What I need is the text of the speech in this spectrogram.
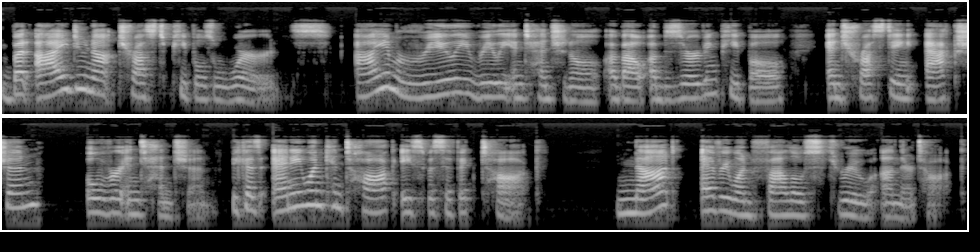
but I do not trust people's words. I am really, really intentional about observing people and trusting action over intention because anyone can talk a specific talk. Not everyone follows through on their talk.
